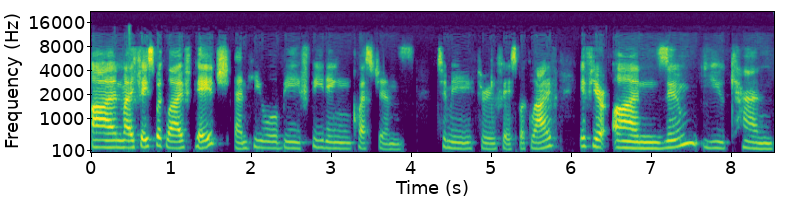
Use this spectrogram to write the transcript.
on my Facebook Live page, and he will be feeding questions to me through Facebook Live. If you're on Zoom, you can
